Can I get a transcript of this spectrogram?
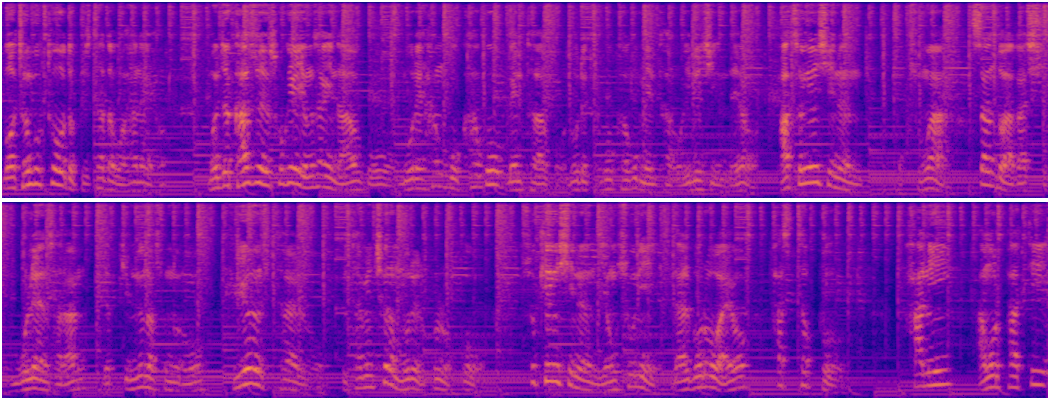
뭐 전국 투어도 비슷하다고 하네요. 먼저 가수의 소개 영상이 나오고 노래 한 곡 하고 멘트하고 노래 두 곡 하고 멘트하고 이런 식인데요. 박성현 씨는 복숭아, 흑산도 아가씨, 몰래한 사랑, 옆집 누나 순으로 귀여운 스타일로 비타민처럼 노래를 불렀고 숙행 씨는 영순이, 날 보러 와요, Hot Stuff, Honey, 아모르파티,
